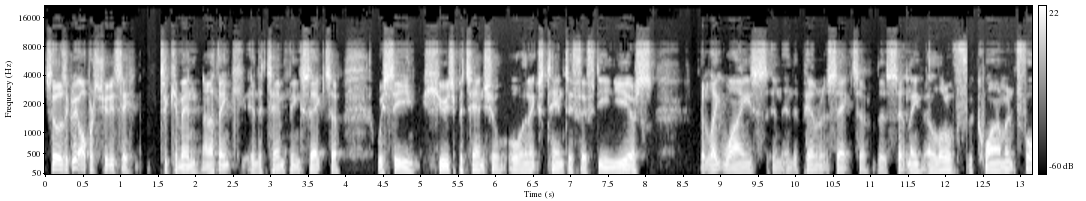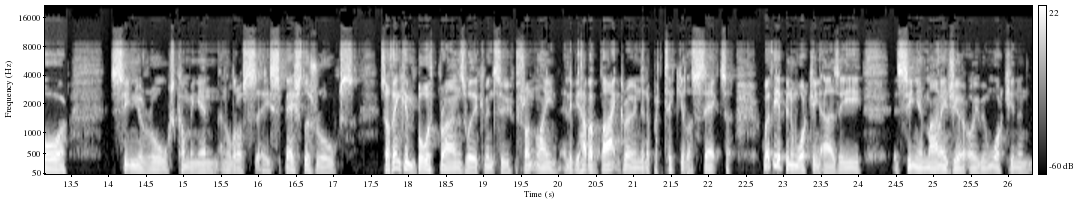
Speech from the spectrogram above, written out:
So there's a great opportunity to come in. And I think in the temping sector, we see huge potential over the next 10 to 15 years. But likewise, in, in the permanent sector, there's certainly a lot of requirement for senior roles coming in and a lot of uh, specialist roles. So I think in both brands, where they come into frontline, and if you have a background in a particular sector, whether you've been working as a senior manager or you've been working in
